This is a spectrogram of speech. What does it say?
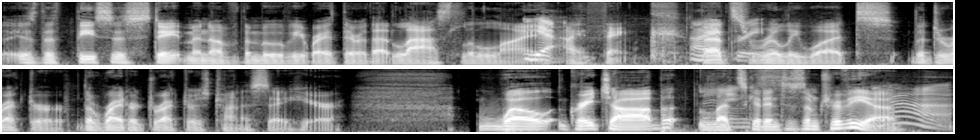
is the thesis statement of the movie right there, that last little line. Yeah. I think. I That's agree. really what the director, the writer director is trying to say here. Well, great job. Let's get into some trivia. Yeah.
